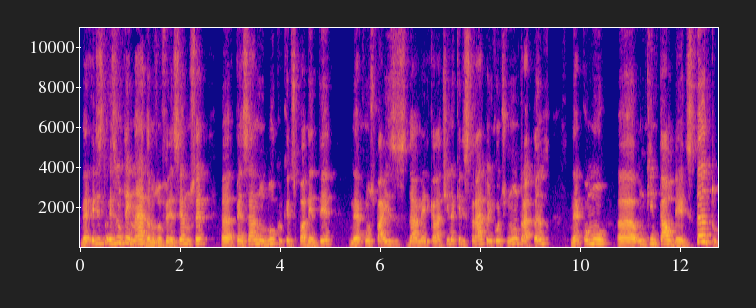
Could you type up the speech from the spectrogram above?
Né? Eles, eles não têm nada a nos oferecer, a não ser uh, pensar no lucro que eles podem ter né, com os países da América Latina que eles tratam e continuam tratando né, como uh, um quintal deles. Tanto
